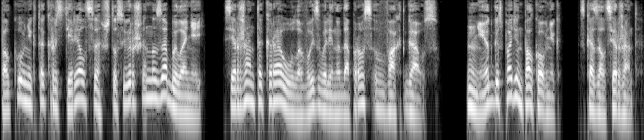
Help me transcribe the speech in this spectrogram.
Полковник так растерялся, что совершенно забыл о ней. Сержанта караула вызвали на допрос в Вахтгаус. «Нет, господин полковник», — сказал сержант.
